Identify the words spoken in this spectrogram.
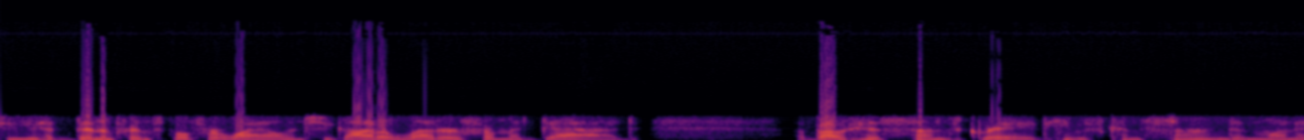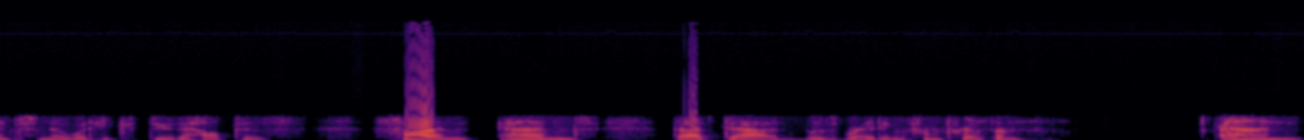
she had been a principal for a while and she got a letter from a dad about his son's grade. He was concerned and wanted to know what he could do to help his son, and that dad was writing from prison. And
